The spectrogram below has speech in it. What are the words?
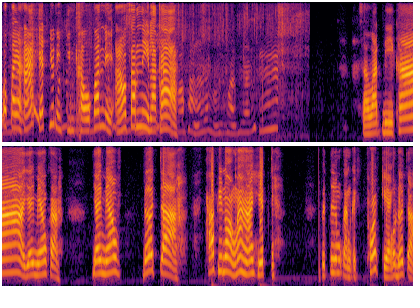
ก็ไปหาเห็ดอยู่นี่กินเขาวก่อนนี่ เอาซ้ำนี่ล่ะค่ะ พอห้องแล้วหอยเบือง สวัสดีค่ะยายแมวค่ะยายแมวเด้อจ้าพาพี่น้องมาหาเห็ด ไปเติมกันกับทอดแกงเอาเด้อจ้า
